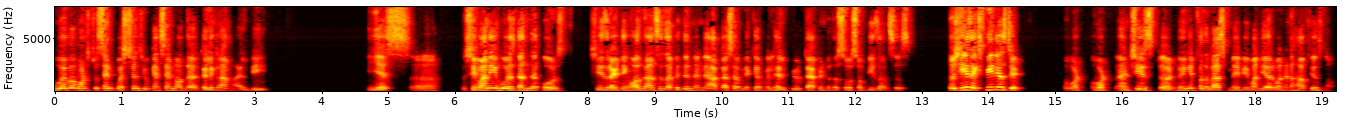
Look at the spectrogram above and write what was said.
whoever wants to send questions, you can send on the Telegram. I'll be. Yes, uh, Shivani, who has done the course, she is writing all the answers are within, and Akasha will help you tap into the source of these answers. So she has experienced it. What what, and she is uh, doing it for the last maybe one year, one and a half years now.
